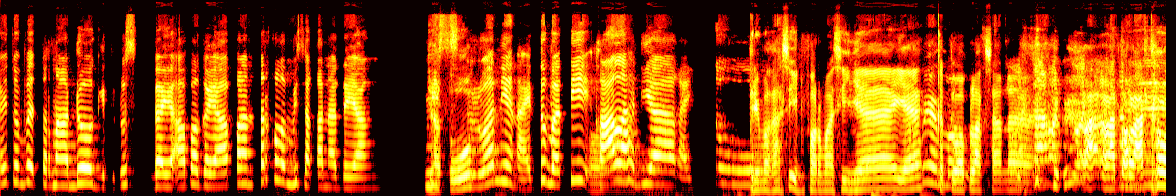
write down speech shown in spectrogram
ayo coba tornado gitu. Terus gaya apa gaya apa. Ntar kalau misalkan ada yang miss Jatuh. duluan ya, nah itu berarti Oh. kalah dia kayak Terima kasih informasinya ya Tapi emang- ketua pelaksana gua- La- lato-lato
